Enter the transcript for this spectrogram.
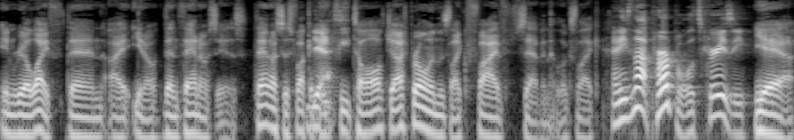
in real life than I, you know, than Thanos is. Thanos is fucking eight feet tall. Josh Brolin is like five seven. It looks like. and he's not purple. It's crazy. Yeah.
